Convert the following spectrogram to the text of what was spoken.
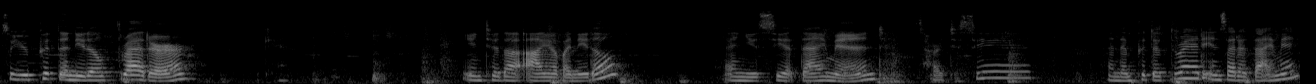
So you put the needle threader okay, into the eye of a needle and you see a diamond. It's hard to see it. And then put the thread inside a diamond.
